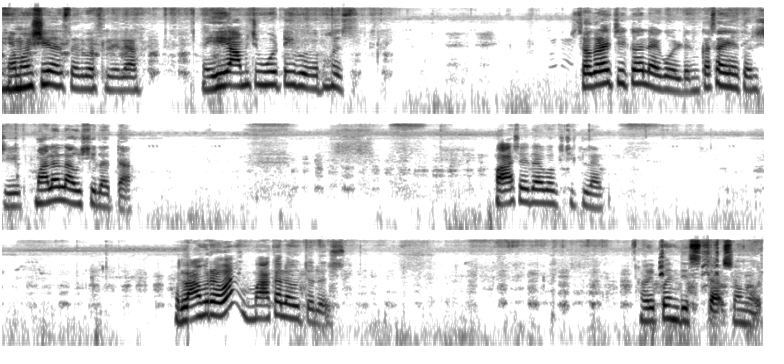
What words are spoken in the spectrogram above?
हे म्हशी असतात बसलेल्या. ही आमची मोठी म्हस. सगळा चिकल आहे गोल्डन. कसा हे करशील? मला लावशील आता. असे त्या बघ चिकलाक लांब रवा माका लावतलस होय पण दिसता समोर.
